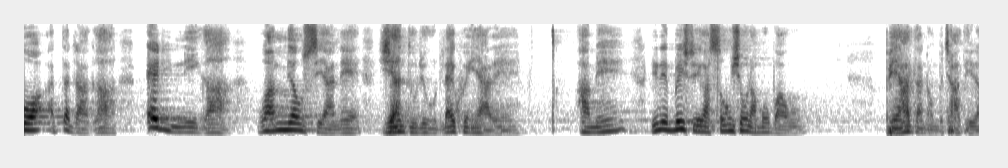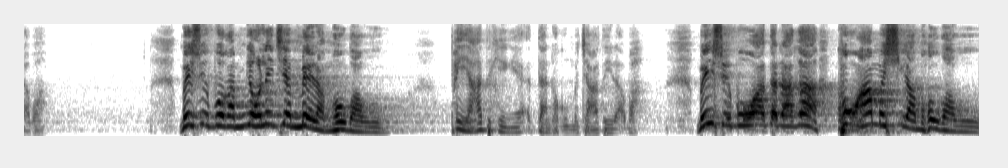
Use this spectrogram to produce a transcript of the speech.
ဝအတ္တတာကအဲ့ဒီနေ့ကဝမ်းမြောက်စရာနဲ့ရန်သူတွေကိုလိုက်ခွင့်ရတယ် အာမင်ဒီနေ့မိတ်ဆွေကဆုံးရှုံးတာမဟုတ်ပါဘူးဘုရားတန်တော်မချသေးတာပါမိတ်ဆွေဘောကမျောလင့်ချက်မဲ့တာမဟုတ်ပါဘူးဘုရားသခင်ရဲ့အတန်တော်ကိုမချသေးတာပါမိတ်ဆွေဘောအတ္တတာကခွန်အားမရှိတာမဟုတ်ပါဘူး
